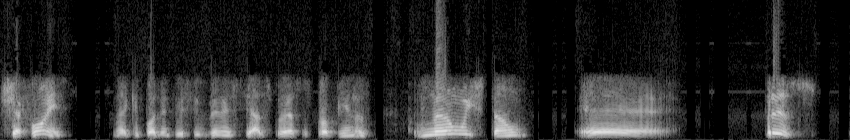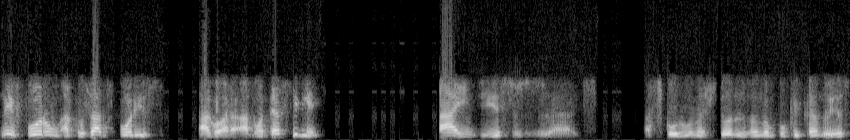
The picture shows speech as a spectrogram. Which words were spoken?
chefões, né, que podem ter sido beneficiados por essas propinas, não estão é, presos, nem foram acusados por isso. Agora, acontece o seguinte: há indícios, as colunas todas andam publicando isso,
